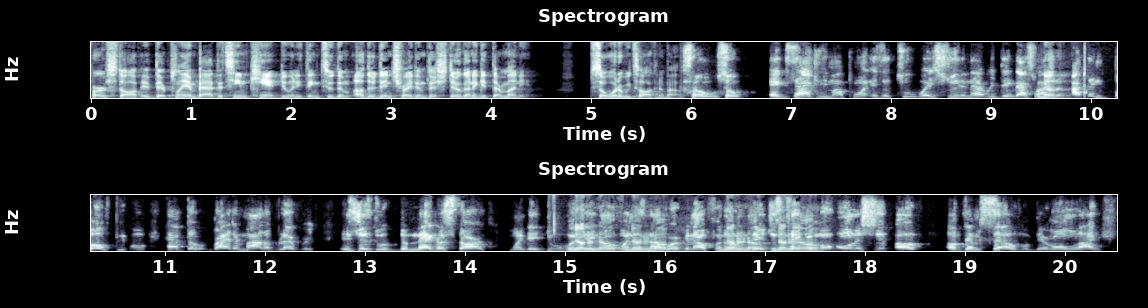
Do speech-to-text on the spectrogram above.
first off, if they're playing bad, the team can't do anything to them other than trade them. They're still going to get their money. So what are we talking about? So so exactly my point. It's a two way street and everything. That's why No, no. I think both people have the right amount of leverage. It's just the, the mega star when they do what No, no, they no, do when no, it's no, not no. working out for No, them. no, no, They're just no, no, taking no. more ownership of of themselves, of their own life.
